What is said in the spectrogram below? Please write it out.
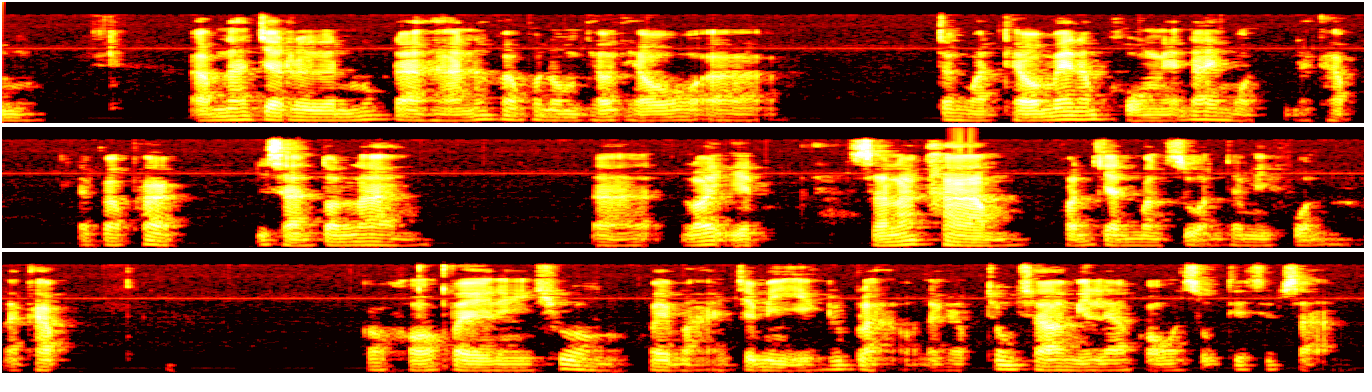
ลอำนาจเจริญ มุกดาหารนครพนมแถวแถวจังหวัดแถวแม่น้ำโขงเนี่ยได้หมดนะครับ แล้วก็ภาคอีสานตอนล่างร้อยเอ็ดสารคามขอนแก่นบางส่วนจะมีฝนนะครับ ก็ขอไปในช่วงบ่ายๆจะมีอีกหรือเปล่านะครับ ช่วงเช้ามีแล้วของวันศุกร์ที่ 13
